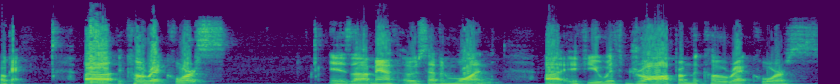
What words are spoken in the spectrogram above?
Okay, uh, the co-req course is uh, Math 071. Uh, if you withdraw from the co-req course,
